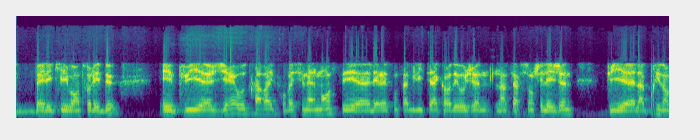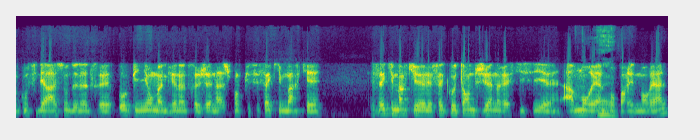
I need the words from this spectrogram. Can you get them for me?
bel équilibre entre les deux. Et puis, je dirais au travail professionnellement, c'est les responsabilités accordées aux jeunes, l'insertion chez les jeunes puis euh, la prise en considération de notre opinion malgré notre jeune âge. Je pense que c'est ça qui marque, c'est ça qui marque le fait qu'autant de jeunes restent ici euh, à Montréal pour parler de Montréal.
